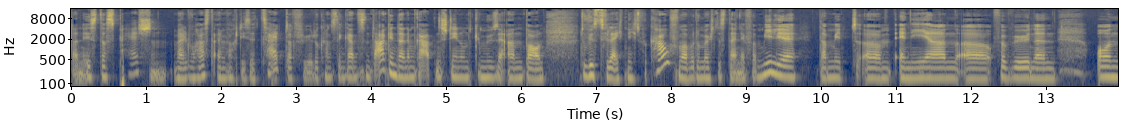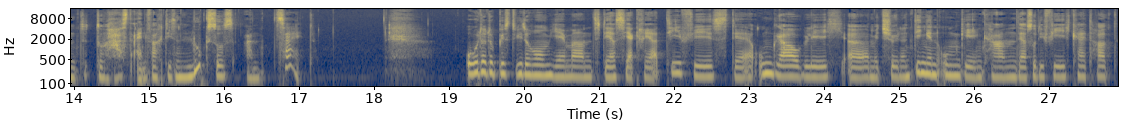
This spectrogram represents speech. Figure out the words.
dann ist das Passion, weil du hast einfach diese Zeit dafür. Du kannst den ganzen Tag in deinem Garten stehen und Gemüse anbauen. Du wirst vielleicht nicht verkaufen, aber du möchtest deine Familie damit ähm, ernähren, äh, verwöhnen und du hast einfach diesen Luxus an Zeit. Oder du bist wiederum jemand, der sehr kreativ ist, der unglaublich äh, mit schönen Dingen umgehen kann, der so die Fähigkeit hat,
